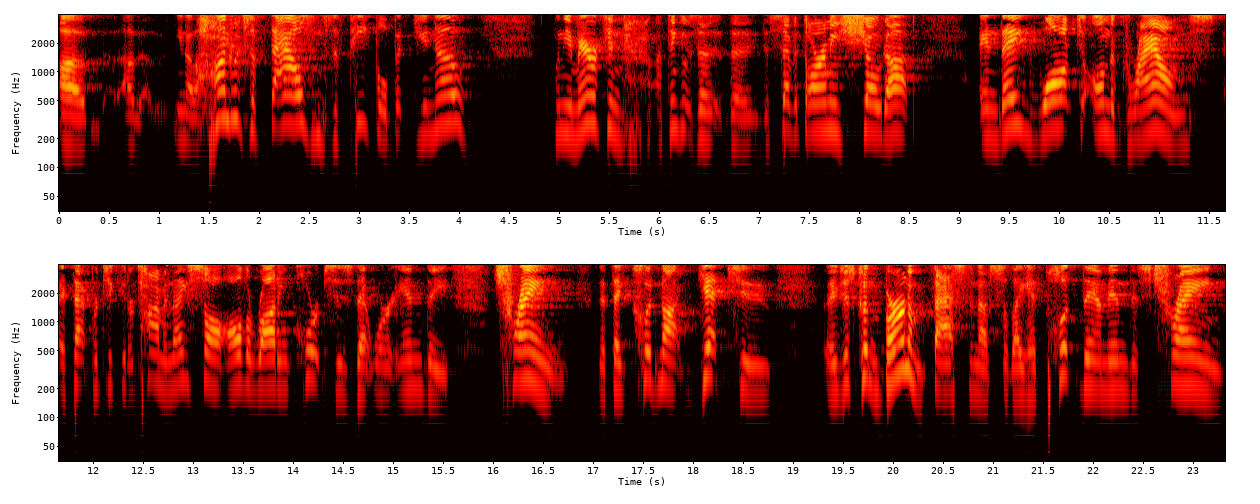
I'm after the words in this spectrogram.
uh, uh, you know, hundreds of thousands of people. But do you know when the American, I think it was the, the, the Seventh Army showed up and they walked on the grounds at that particular time and they saw all the rotting corpses that were in the train that they could not get to. They just couldn't burn them fast enough, so they had put them in this train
